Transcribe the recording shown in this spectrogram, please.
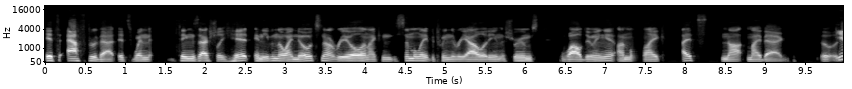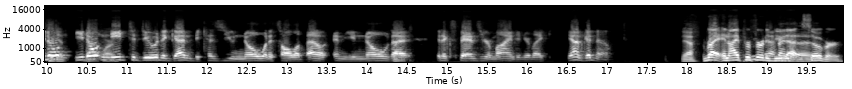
It's after that. It's when things actually hit. And even though I know it's not real and I can dissimulate between the reality and the shrooms while doing it, I'm like, it's not my bag. uh, You don't you don't far. need to do it again because you know what it's all about and you know that Right. it expands your mind and you're like, yeah, I'm good now. Yeah right. And I prefer to Yeah. do that Kinda- sober.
